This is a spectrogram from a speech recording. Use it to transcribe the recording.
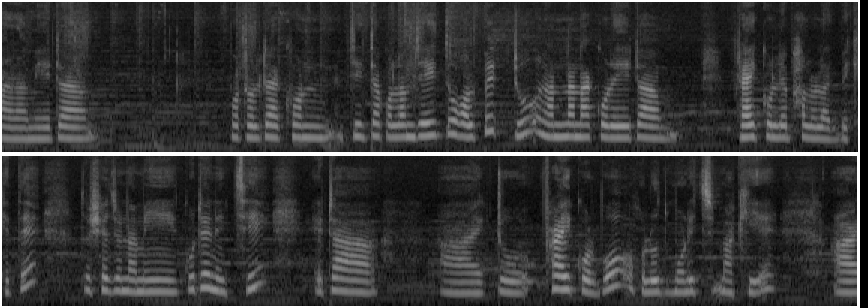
আর আমি এটা পটলটা এখন চিন্তা করলাম যে এই তো অল্প একটু রান্না না করে এটা ফ্রাই করলে ভালো লাগবে খেতে। তো সেজন্য আমি কুটে নিচ্ছি। এটা একটু ফ্রাই করব, হলুদ মরিচ মাখিয়ে। আর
